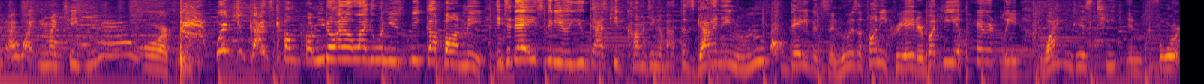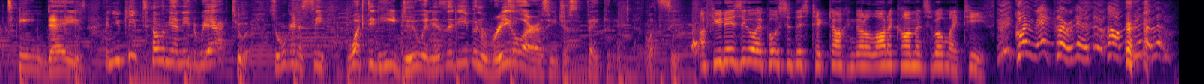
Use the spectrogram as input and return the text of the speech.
Should I whiten my teeth now or where'd you guys come from? You know I don't like it when you sneak up on me. In today's video, you guys keep commenting about this guy named Luke Davidson, who is a funny creator, but he apparently whitened his teeth in 14 days. And you keep telling me I need to react to it. So we're gonna see what did he do and is it even real or is he just faking it? Let's see. A few days ago, I posted this TikTok and got a lot of comments about my teeth.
